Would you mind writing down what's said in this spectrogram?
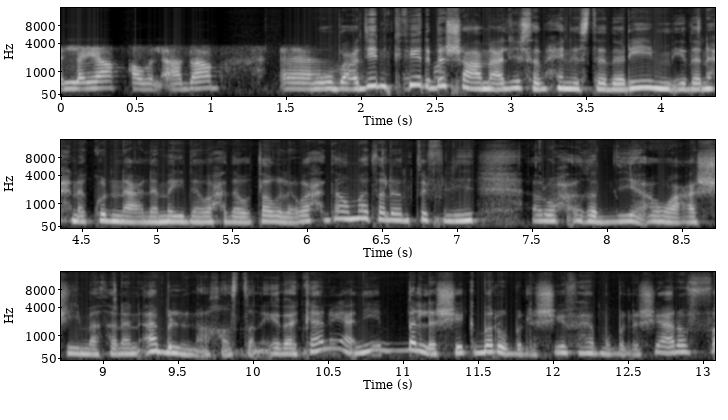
باللياقة والآداب. وبعدين كثير بشعة معلش سامحيني أستاذ ريم إذا نحن كنا على ميدة واحدة وطاولة واحدة ومثلا طفلي أروح اغديه أو أعشيه مثلا قبلنا خاصة إذا كان يعني بلش يكبر وبلش يفهم وبلش يعرف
